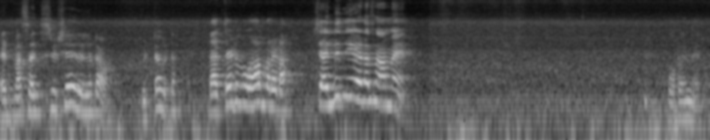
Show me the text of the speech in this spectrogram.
ഹെഡ് മസാജ് ശിക്ഷയായിരുന്നു കേട്ടോ. വിട്ടോ വിട്ടോ. അച്ഛായിട്ട് പോകാൻ പറയടാ. ശല്യം ചെയ്യടാ സാമേ. കുറേ നേരം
